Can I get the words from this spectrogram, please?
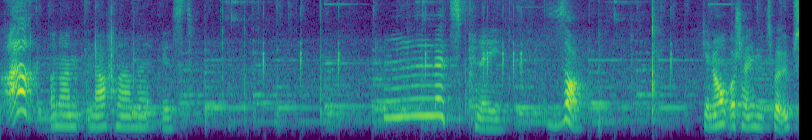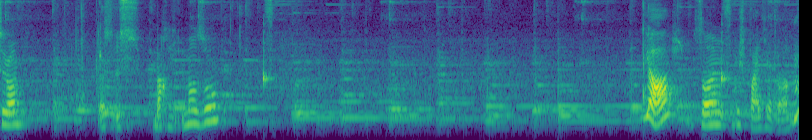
Ah. Und dann Nachname ist Let's Play. So. Genau, wahrscheinlich mit zwei Y. Das ist, mache ich immer so. Ja, soll gespeichert werden.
